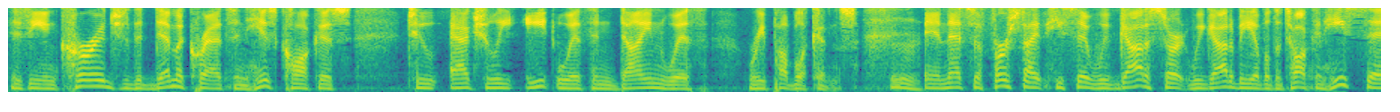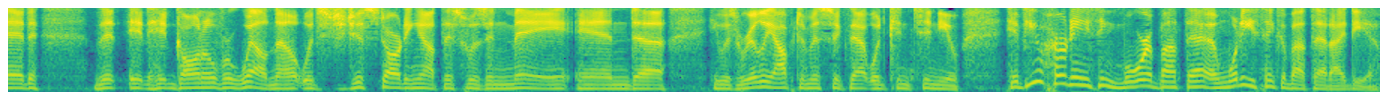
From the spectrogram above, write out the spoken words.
is he encouraged the Democrats in his caucus to actually eat with and dine with Republicans. And that's the first time he said, we've got to start, we got to be able to talk. And he said that it had gone over well. Now it was just starting out. This was in May and, uh, he was really optimistic that would continue. Have you heard anything more about that? And what do you think about that idea?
